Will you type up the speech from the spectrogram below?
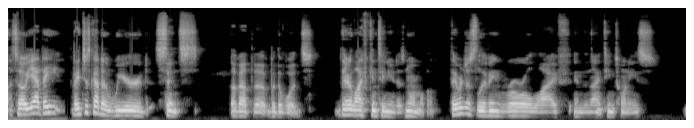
So yeah, they they just got a weird sense about the with the woods. Their life continued as normal though. They were just living rural life in the 1920s,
